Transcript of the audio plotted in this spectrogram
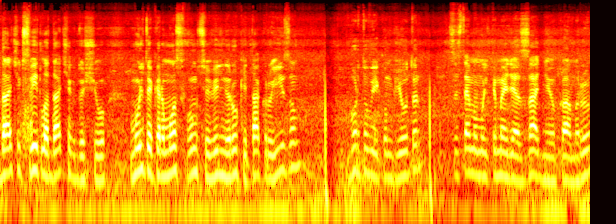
Датчик світла, датчик дощу, мультикермо з функцією вільні руки та круїзом, бортовий комп'ютер, система мультимедіа з задньою камерою.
